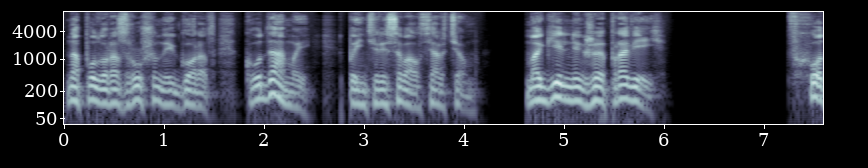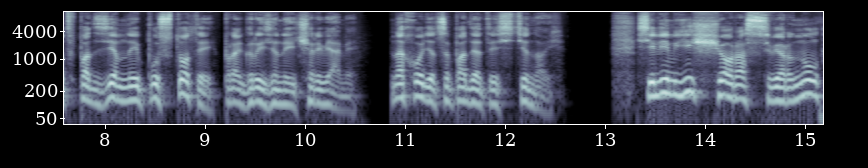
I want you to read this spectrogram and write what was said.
на полуразрушенный город. «Куда мы?» — поинтересовался Артем. «Могильник же правей». Вход в подземные пустоты, прогрызенные червями, находится под этой стеной. Селим еще раз свернул,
